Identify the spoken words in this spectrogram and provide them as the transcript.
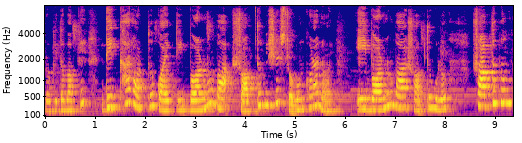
প্রকৃতপক্ষে দীক্ষার অর্থ কয়েকটি বর্ণ বা শব্দ বিশেষ শ্রবণ করা নয়। এই বর্ণ বা শব্দগুলো শব্দব্রহ্ম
